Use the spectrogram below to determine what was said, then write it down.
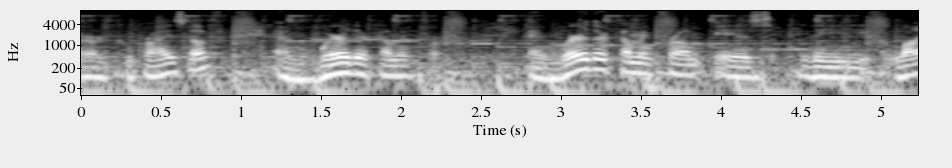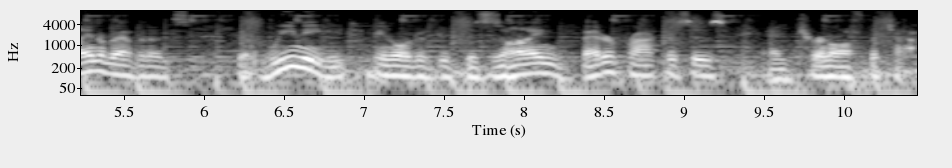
are comprised of and where they're coming from. And where they're coming from is the line of evidence that we need in order to design better practices and turn off the tap.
